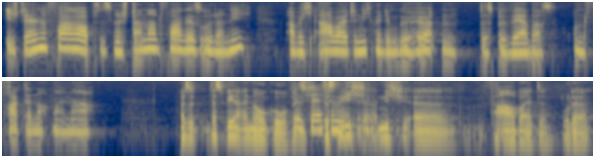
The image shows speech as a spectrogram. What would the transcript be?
ich stelle eine Frage, ob es jetzt eine Standardfrage ist oder nicht, aber ich arbeite nicht mit dem Gehörten des Bewerbers und frage dann nochmal nach. Also das wäre ein No-Go, wenn Das ich das mich, nicht, nicht äh, verarbeite oder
